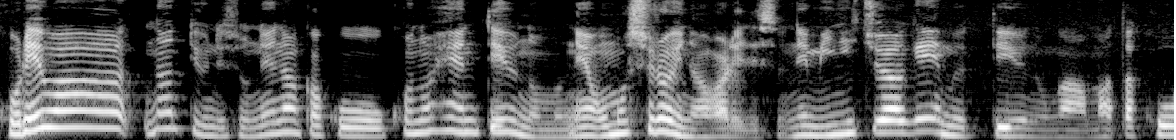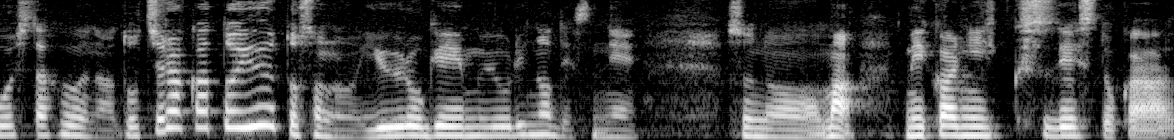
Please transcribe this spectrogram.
これは、なんて言うんでしょうね。なんかこう、この辺っていうのもね、面白い流れですよね。ミニチュアゲームっていうのが、またこうした風な、どちらかというと、そのユーロゲーム寄りのですね、その、まあ、メカニクスですとか、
